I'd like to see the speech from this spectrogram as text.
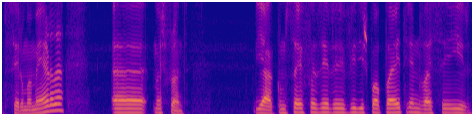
ser uma merda. Uh, mas pronto, yeah, comecei a fazer vídeos para o Patreon, vai sair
